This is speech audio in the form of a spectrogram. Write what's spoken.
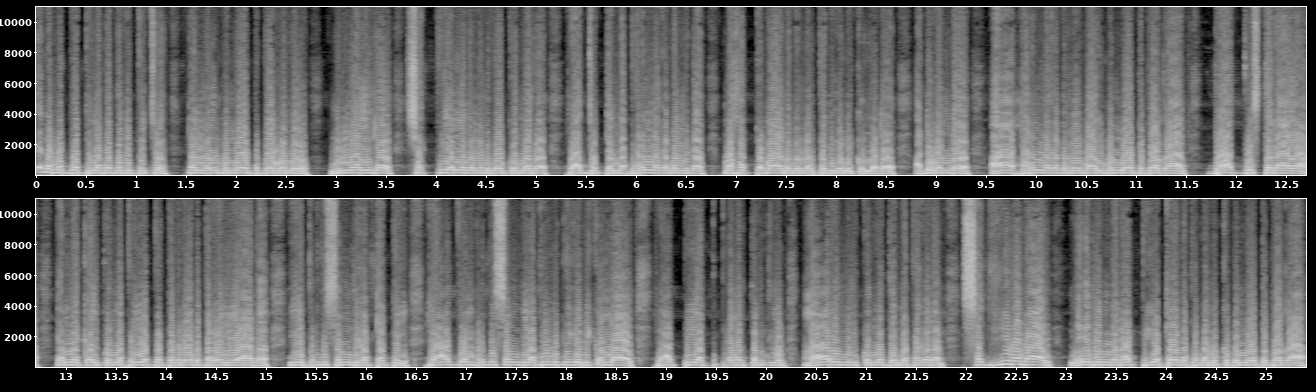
ജനമധ്യത്തിൽ അവതരിപ്പിച്ച് ഞങ്ങൾ മുന്നോട്ട് പോകുന്നു. നിങ്ങളുടെ ശക്തിയല്ല ഞങ്ങൾ നോക്കുന്നത്. രാജ്യത്തിന്റെ ഭരണഘടനയുടെ മഹത്വമാണ് ഞങ്ങൾ പരിഗണിക്കുന്നത്. അതുകൊണ്ട് ആ ഭരണഘടനയുമായി മുന്നോട്ട് പോകാൻ ബാധ്യസ്ഥരായ എന്നെ കേൾക്കുന്ന പ്രിയപ്പെട്ടവരോട് പറയുകയാണ് ഈ പ്രതിസന്ധി ഘട്ടത്തിൽ രാജ്യം പ്രതിസന്ധി അഭിമുഖീകരിക്കുമ്പോൾ രാഷ്ട്രീയ പ്രവർത്തനത്തിലും മാറി നിൽക്കുന്നതിന്റെ പകരം സജീവമായി നേരിന്റെ രാഷ്ട്രീയത്തോടൊപ്പം നമുക്ക് മുന്നോട്ട് പോകാം.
